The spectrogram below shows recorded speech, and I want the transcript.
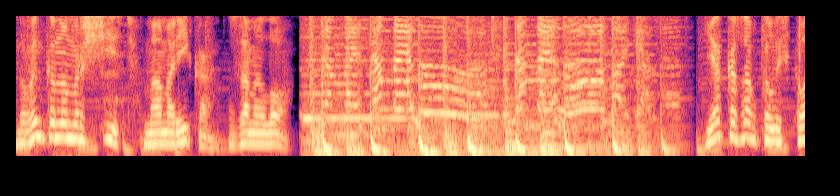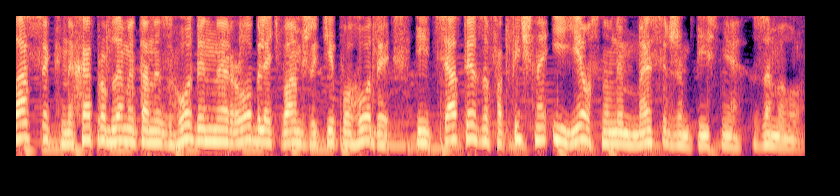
Новинка номер 6. Мама Ріка Замело. Як казав колись класик, нехай проблеми та незгоди не роблять вам в житті погоди, і ця теза фактично і є основним меседжем пісні замело,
